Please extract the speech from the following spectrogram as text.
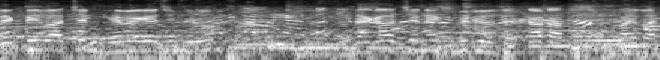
দেখতেই পাচ্ছেন, ঘেমে গেছি পুরো। দেখা হচ্ছে নেক্সট ভিডিওতে টাটা বাই বাই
